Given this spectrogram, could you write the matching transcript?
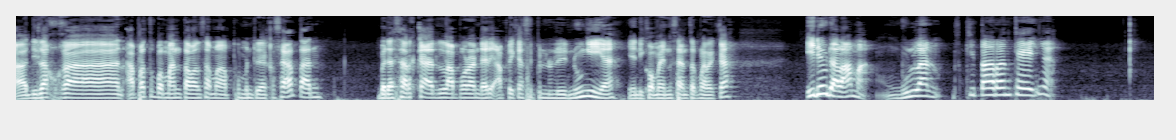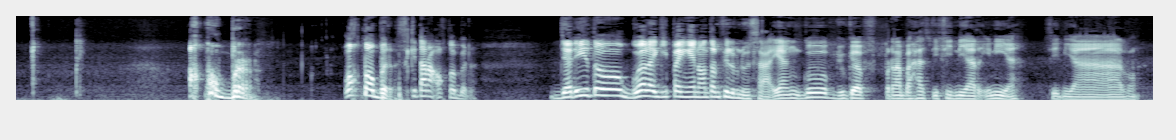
uh, dilakukan apa tuh pemantauan sama Kementerian Kesehatan. Berdasarkan laporan dari aplikasi Peduli Lindungi ya yang di comment center mereka ini udah lama bulan sekitaran kayaknya Oktober. Oktober sekitaran Oktober. Jadi itu gue lagi pengen nonton film Nusa yang gue juga pernah bahas di siniar ini ya siniar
